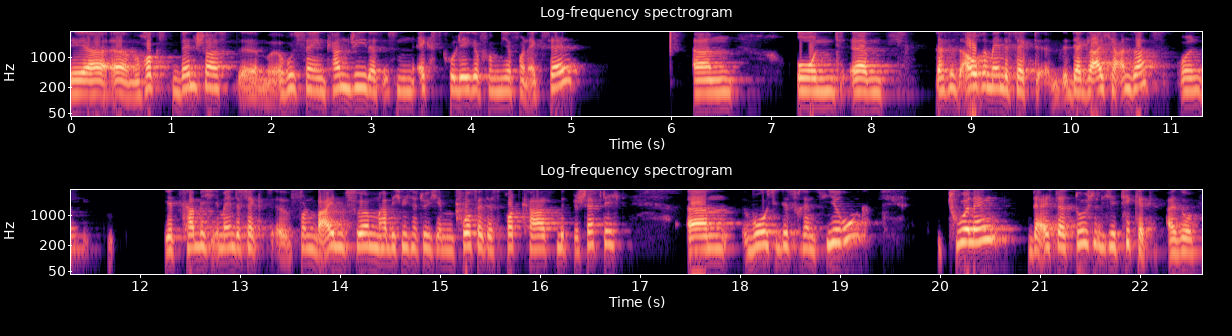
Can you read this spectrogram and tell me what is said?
der ähm, Hoxton Ventures, äh, Hussein Kanji, das ist ein Ex-Kollege von mir von Excel. Ähm, und ähm, das ist auch im Endeffekt der gleiche Ansatz. Und jetzt habe ich im Endeffekt äh, von beiden Firmen, habe ich mich natürlich im Vorfeld des Podcasts mit beschäftigt. Ähm, wo ist die Differenzierung? Tourlane, da ist das durchschnittliche Ticket. Also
